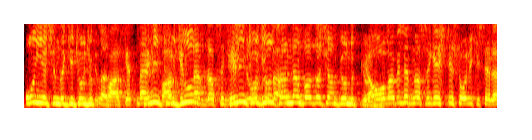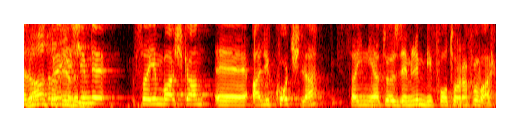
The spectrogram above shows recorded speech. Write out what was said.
10 yaşındaki çocuklar. Fark etmez, senin fark çocuğun etmez nasıl senin geçti çocuğun ortada. senden fazla şampiyonluk gördü. Ya olabilir nasıl geçti son iki senede. Galatasaray- Peki adına. şimdi Sayın Başkan e, Ali Koç'la Sayın Nihat Özdemir'in bir fotoğrafı var.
